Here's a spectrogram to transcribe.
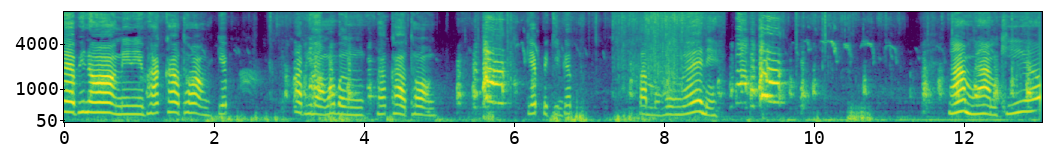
แน่พี่น้อง นี่นี่พักข้าวทอง เก็บพาพี่น้องมาเบิงพักข้าวทอง เก็บไปกินกับตำหมกฮุงเลยนี่งามงามเขียว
